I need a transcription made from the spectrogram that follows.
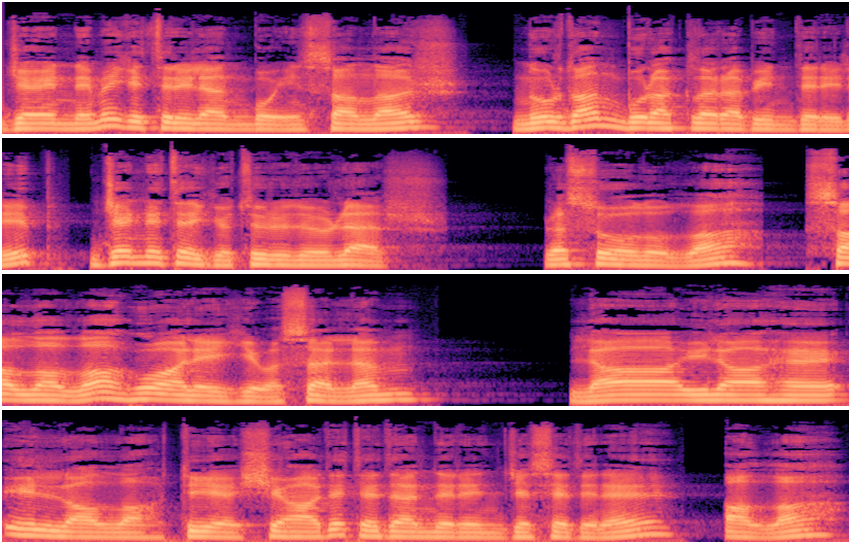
cehenneme getirilen bu insanlar nurdan buraklara bindirilip cennete götürülürler. Resulullah sallallahu aleyhi ve sellem La ilahe illallah diye şehadet edenlerin cesedine Allah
